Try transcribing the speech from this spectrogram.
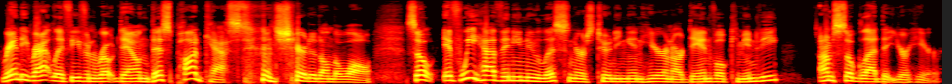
Randy Ratliff even wrote down this podcast and shared it on the wall. So, if we have any new listeners tuning in here in our Danville community, I'm so glad that you're here.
